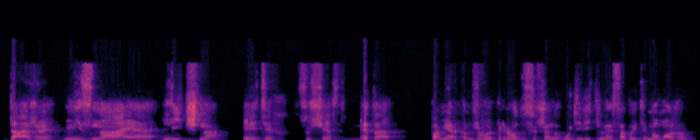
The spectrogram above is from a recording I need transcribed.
даже не зная лично этих существ. Mm-hmm. Это по меркам живой природы совершенно удивительное событие. Мы можем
